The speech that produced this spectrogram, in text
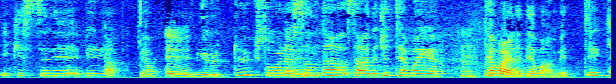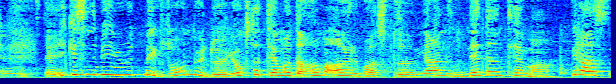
İkisini bir yap, yap Evet. yürüttük. Sonrasında sadece temayı temayla devam ettik. Evet. E, ikisini bir yürütmek zor muydu? Yoksa tema daha mı ağır bastı? Yani neden tema? Biraz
